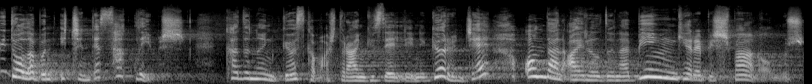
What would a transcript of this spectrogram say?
bir dolabın içinde saklıymış. Kadının göz kamaştıran güzelliğini görünce ondan ayrıldığına bin kere pişman olmuş.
